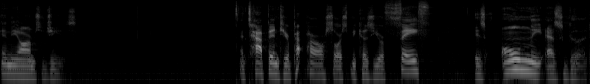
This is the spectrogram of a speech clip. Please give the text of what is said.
in the arms of Jesus. And tap into your power source because your faith is only as good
